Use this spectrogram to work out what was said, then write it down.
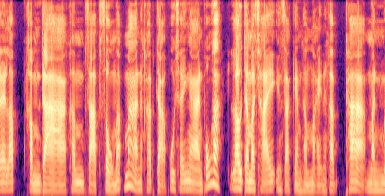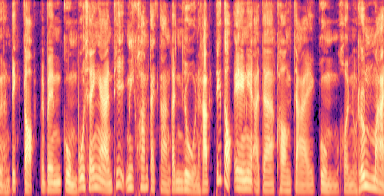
ได้รับคำด่าคำสาบส่งมาก ๆ นะครับ จากผู้ใช้งาน เพราะว่าเราจะมาใช้ Instagram ทำไมนะครับ ถ้ามันเหมือน TikTok มันเป็นกลุ่มผู้ใช้งานที่มีความแตกต่างกันอยู่นะครับ TikTok เองเนี่ยอาจจะคลองใจกลุ่มคนรุ่นใหม่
